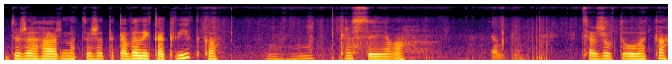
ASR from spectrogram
Дуже гарна. Теж така велика квітка. Угу. Красива. Ця жовтовата.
